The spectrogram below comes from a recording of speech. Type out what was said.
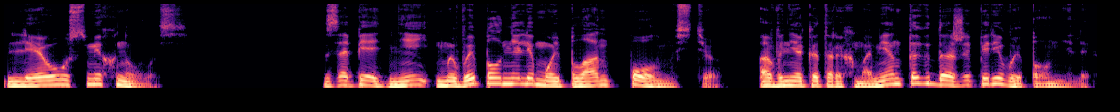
Лео усмехнулась. За пять дней мы выполнили мой план полностью, а в некоторых моментах даже перевыполнили.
